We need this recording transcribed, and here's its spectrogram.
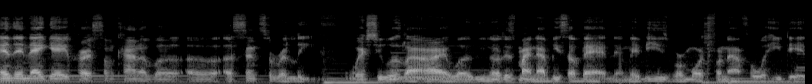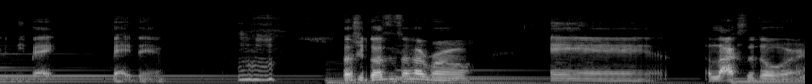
And then that gave her some kind of a, a, a sense of relief where she was like, all right, well, you know, this might not be so bad. Then maybe he's remorseful now for what he did to me back back then. Mm-hmm. So she goes into her room and locks the door,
